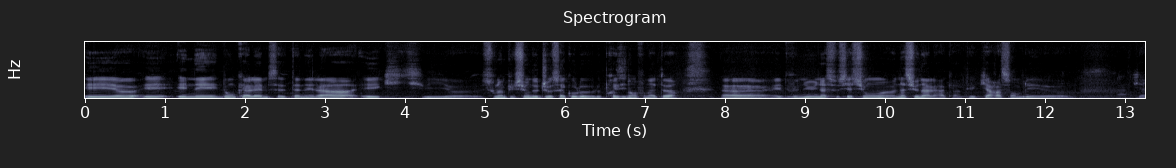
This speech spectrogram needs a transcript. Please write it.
Et, euh, est né donc Alem cette année-là et qui, sous l'impulsion de Joe Sacco, le, le président fondateur, est devenu une association nationale hein, qui, a, qui a rassemblé, qui a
